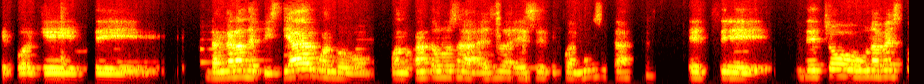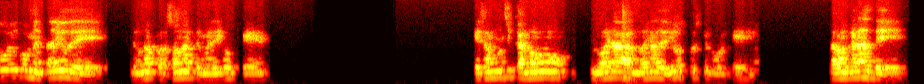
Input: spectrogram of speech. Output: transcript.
que porque este, dan ganas de pistear cuando, cuando canta uno esa, ese tipo de música. Este, de hecho, una vez tuve un comentario de, de una persona que me dijo que esa música no, no, era, no era de Dios, pues que porque daban ganas de,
